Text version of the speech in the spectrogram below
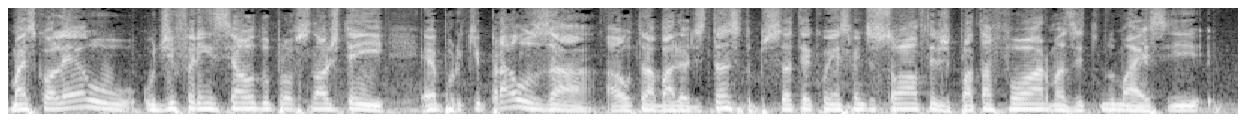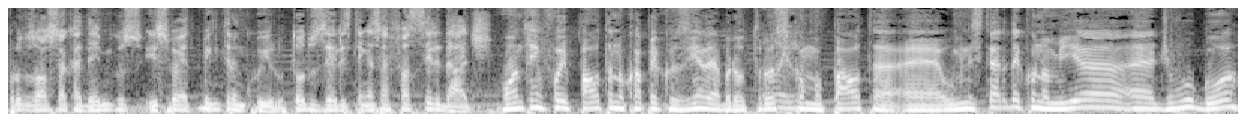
Mas qual é o, o diferencial do profissional de TI? É porque para usar o trabalho à distância, tu precisa ter conhecimento de software, de plataformas e tudo mais. E para os nossos acadêmicos, isso é bem tranquilo. Todos eles têm essa facilidade. Ontem foi pauta no Copa e Cozinha, Débora. Eu trouxe Oi. como pauta. eh, o Ministério da Economia eh, divulgou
